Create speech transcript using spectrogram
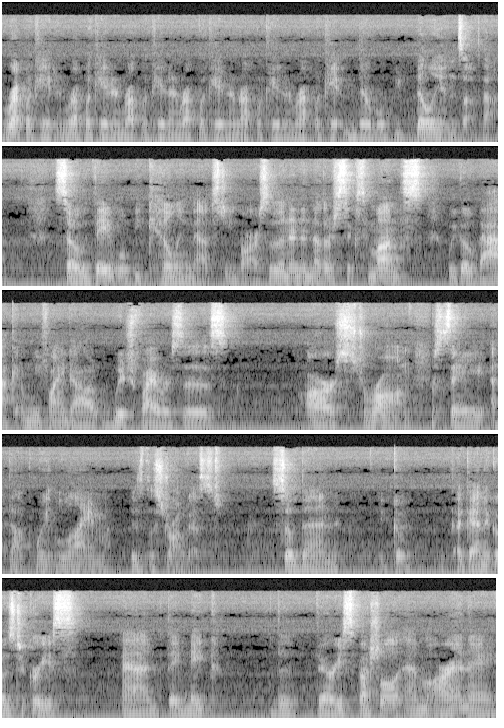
replicate and replicate and replicate and replicate and replicate and replicate, and there will be billions of them. So they will be killing the Epstein Barr. So then in another six months, we go back and we find out which viruses are strong. Say at that point, Lyme is the strongest. So then it go again, it goes to Greece and they make the very special mRNA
